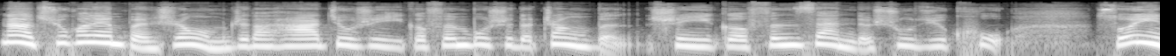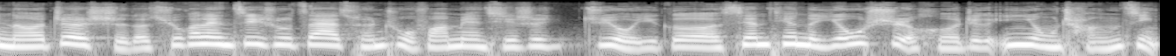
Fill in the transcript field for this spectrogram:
那区块链本身，我们知道它就是一个分布式的账本，是一个分散的数据库。所以呢，这使得区块链技术在存储方面其实具有一个先天的优势和这个应用场景。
